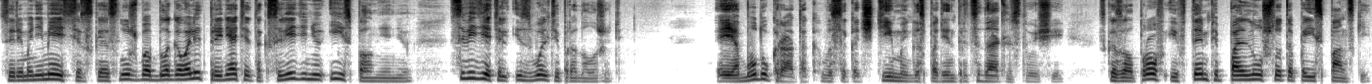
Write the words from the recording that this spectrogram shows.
Церемонимейстерская служба благоволит принять это к сведению и исполнению. Свидетель, извольте продолжить». «Я буду краток, высокочтимый господин председательствующий», — сказал проф и в темпе пальнул что-то по-испански.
